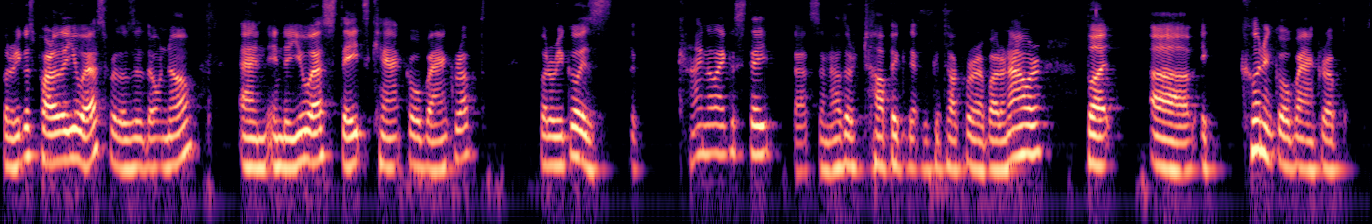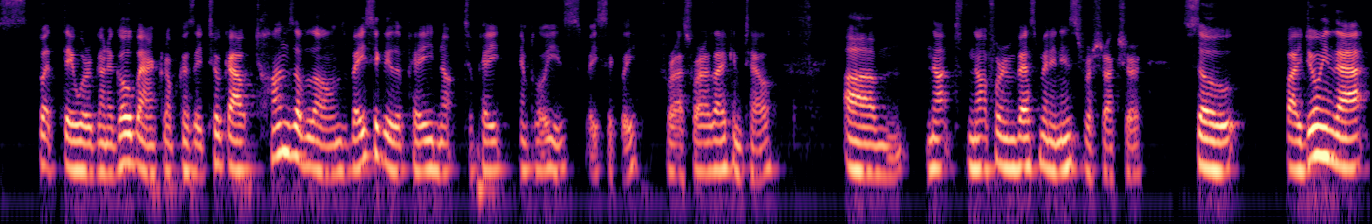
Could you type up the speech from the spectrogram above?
Puerto Rico is part of the U.S. For those that don't know, and in the U.S., states can't go bankrupt. Puerto Rico is kind of like a state. That's another topic that we could talk for about an hour. But uh, it couldn't go bankrupt, but they were going to go bankrupt because they took out tons of loans, basically to pay not to pay employees, basically, for as far as I can tell, um, not not for investment in infrastructure. So by doing that,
